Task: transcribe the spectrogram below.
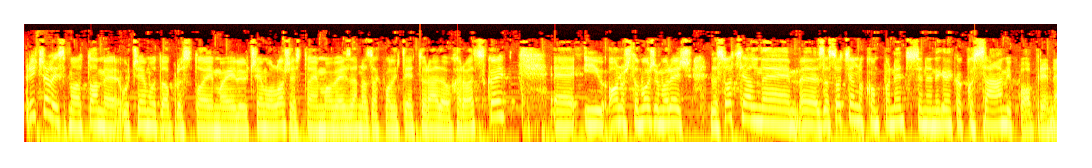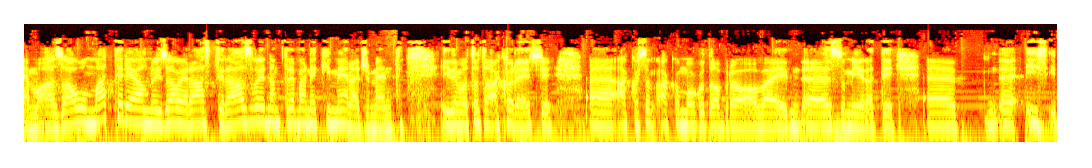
Pričali smo o tome u čemu dobro stojimo ili u čemu loše stojimo vezano za kvalitetu rada u Hrvatskoj e, i ono što možemo reći za, socijalne, e, za socijalnu komponentu se nekako sami pobrinemo, a za ovu materijalnu i za ovaj rast i razvoj nam treba neki menadžment, idemo to tako reći, e, ako, sam, ako mogu dobro ovaj, e, sumirati. I,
